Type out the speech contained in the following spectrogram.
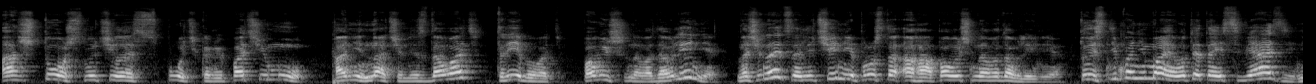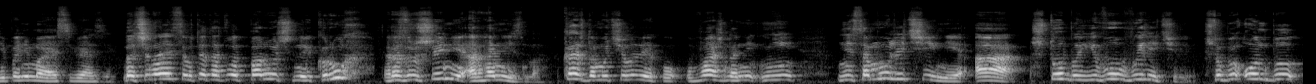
а что ж случилось с почками, почему они начали сдавать, требовать повышенного давления, начинается лечение просто, ага, повышенного давления. То есть, не понимая вот этой связи, не понимая связи, начинается вот этот вот порочный круг разрушения организма. Каждому человеку важно не, не, не само лечение, а чтобы его вылечили, чтобы он был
